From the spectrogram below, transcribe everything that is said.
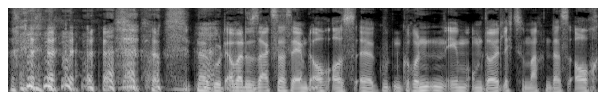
Na gut, aber du sagst das eben auch aus äh, guten Gründen, eben um deutlich zu machen, dass auch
